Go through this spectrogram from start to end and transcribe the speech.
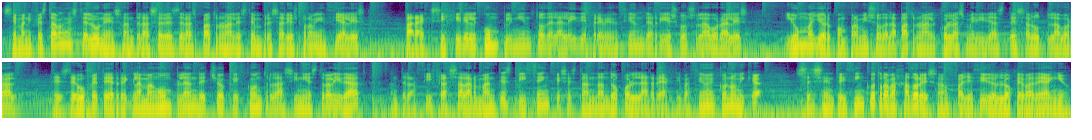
se manifestaban este lunes ante las sedes de las patronales de empresarios provinciales para exigir el cumplimiento de la Ley de Prevención de Riesgos Laborales y un mayor compromiso de la patronal con las medidas de salud laboral. Desde UGT reclaman un plan de choque contra la siniestralidad. Ante las cifras alarmantes dicen que se están dando con la reactivación económica. 65 trabajadores han fallecido en lo que va de año.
